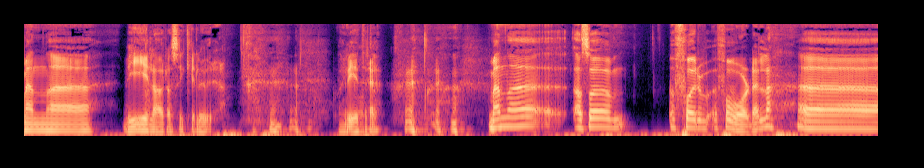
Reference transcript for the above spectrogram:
men uh, vi lar oss ikke lure, vi tre. Men uh, altså, for, for vår del, da. eh,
